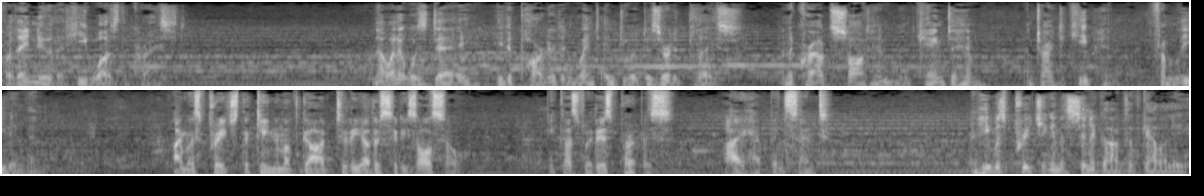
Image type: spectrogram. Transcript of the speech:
for they knew that he was the Christ. Now when it was day, he departed and went into a deserted place, and the crowd sought him and came to him and tried to keep him from leaving them. I must preach the kingdom of God to the other cities also, because for this purpose I have been sent. And he was preaching in the synagogues of Galilee,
